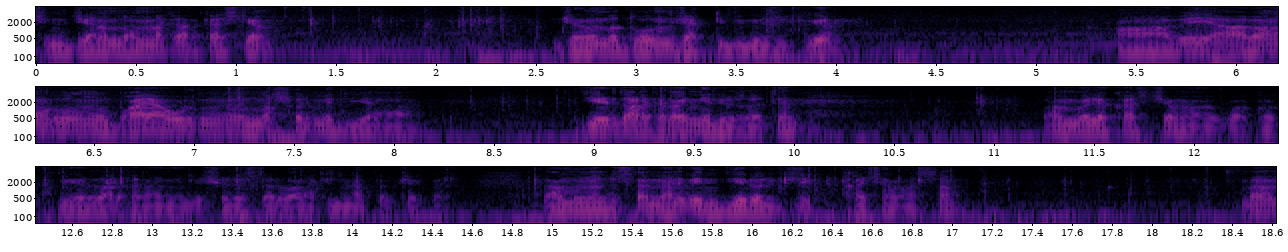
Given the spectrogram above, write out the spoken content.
Şimdi canım donuna kadar kaçacağım. canım da dolmayacak gibi gözüküyor. Abi ya ben orada onu bayağı vurdum onu nasıl ölmedi ya. Diğeri de arkadan geliyor zaten. Ben böyle kaçacağım abi bak bak diğeri de arkadan geliyor. Şerefsizler bana clean up yapacaklar. Ben bunu öldürsem yani beni diğeri öldürecek kaçamazsam. Ben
